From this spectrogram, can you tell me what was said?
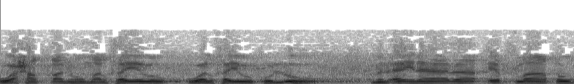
وحقا هما الخير والخير كله. من أين هذا إطلاق؟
